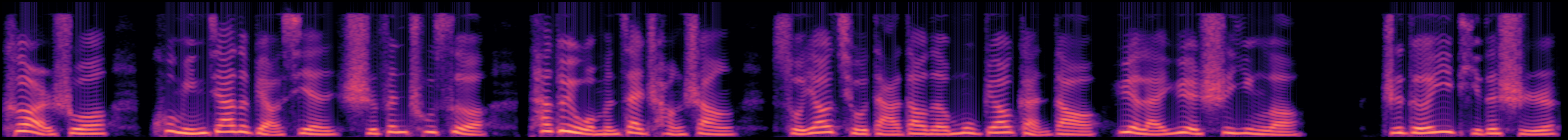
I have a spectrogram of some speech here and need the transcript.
科尔说，库明加的表现十分出色，他对我们在场上所要求达到的目标感到越来越适应了。值得一提的是，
